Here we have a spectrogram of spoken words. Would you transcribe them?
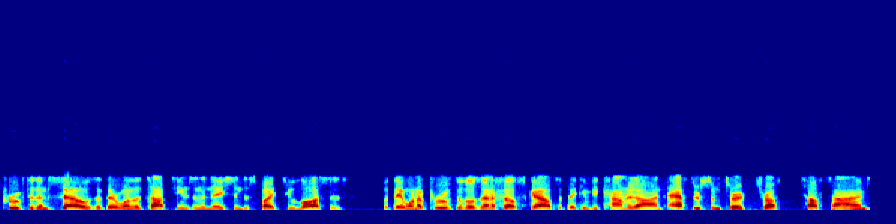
prove to themselves that they're one of the top teams in the nation despite two losses, but they want to prove to those NFL scouts that they can be counted on after some ter- tough tough times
